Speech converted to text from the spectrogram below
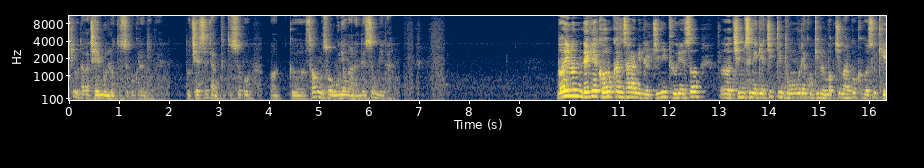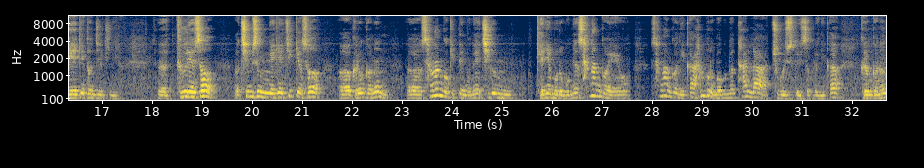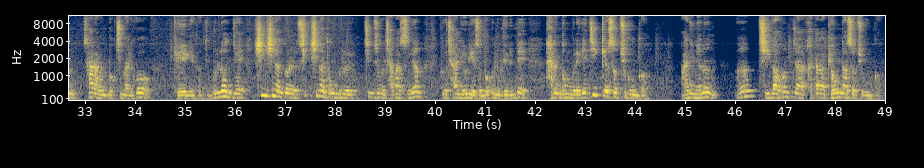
키우다가 제물로도 쓰고 그러는 거예요. 또 제사장도 쓰고 어, 그 성소 운영하는 데 씁니다. 너희는 내게 거룩한 사람이 될지니 들에서 어, 짐승에게 찢긴 동물의 고기를 먹지 말고 그것을 개에게 던질지니라. 어, 들에서 어, 짐승에게 찢겨서 어, 그런 거는 어, 상한 거기 때문에 지금 개념으로 보면 상한 거예요. 상한 거니까 함부로 먹으면 탈라 죽을 수도 있어. 그러니까 그런 거는 사람은 먹지 말고 개에게 던지. 물론 이제 싱싱한 걸 싱싱한 동물을 짐승을 잡았으면 그거 잘 요리해서 먹으면 되는데 다른 동물에게 찢겨서 죽은 거 아니면은 어? 지가 혼자 가다가 병 나서 죽은 거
